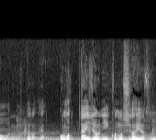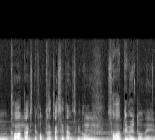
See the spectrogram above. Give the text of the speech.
うなんですだからいや思った以上にこの白いやつ乾かしてほったらかしてたんですけど、うん。触ってみるとね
